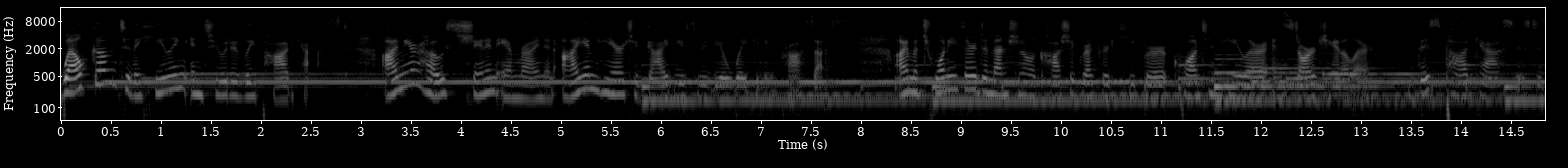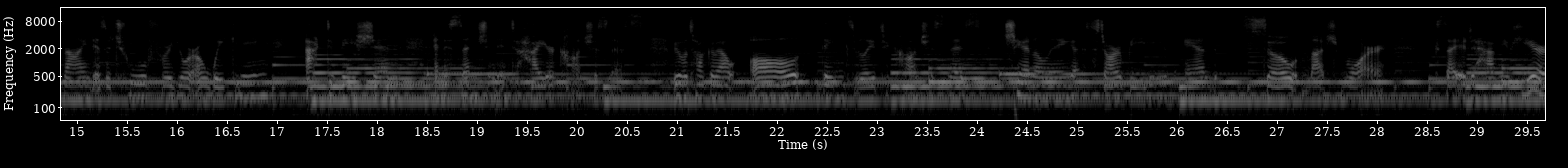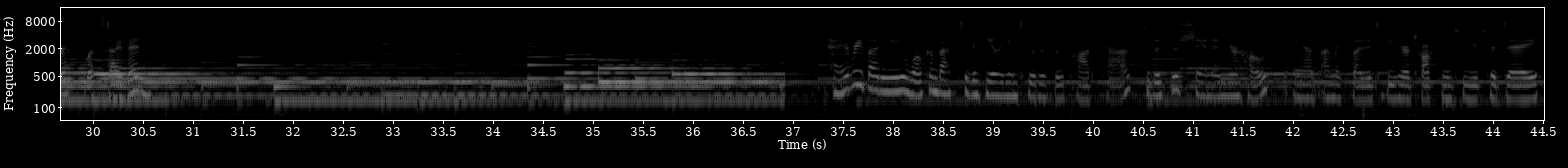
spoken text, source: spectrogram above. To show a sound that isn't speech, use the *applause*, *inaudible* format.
Welcome to the Healing Intuitively podcast. I'm your host, Shannon Amrein, and I am here to guide you through the awakening process. I'm a 23rd dimensional Akashic record keeper, quantum healer, and star channeler. This podcast is designed as a tool for your awakening, activation, and ascension into higher consciousness. We will talk about all things related to consciousness, channeling, star beings, and so much more. Excited to have you here. Let's dive in. Hey, everybody, welcome back to the Healing Intuitively podcast. This is Shannon, your host, and I'm excited to be here talking to you today.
